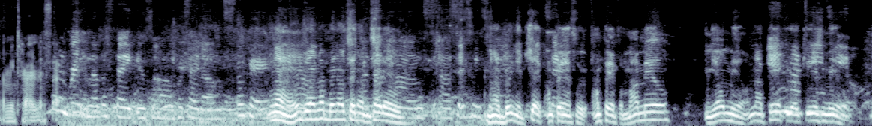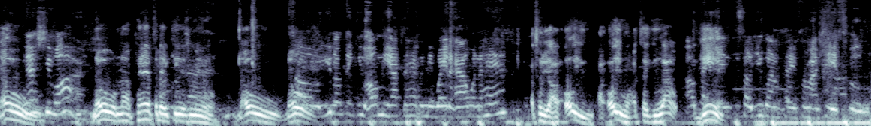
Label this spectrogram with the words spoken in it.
Let me turn this up. bring another steak and some potatoes. Okay. No, I'm going to bring no check on potatoes. Um, uh, sesame No, bring a check. I'm paying for I'm paying for my meal and your meal. I'm not paying And for my that kid's kid's meal. No, Yes, you are. no, I'm not paying for that kid's meal. No, no. So you don't think you owe me after having me wait an hour and a half? I told you I owe you. I owe you when I take you out Okay. again. So you're gonna pay for my kids' food?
